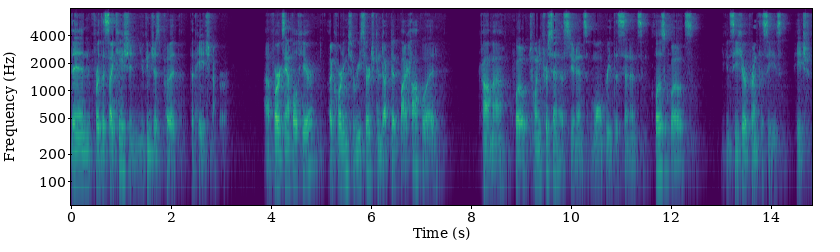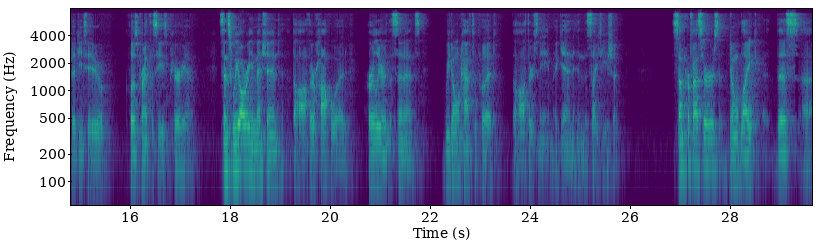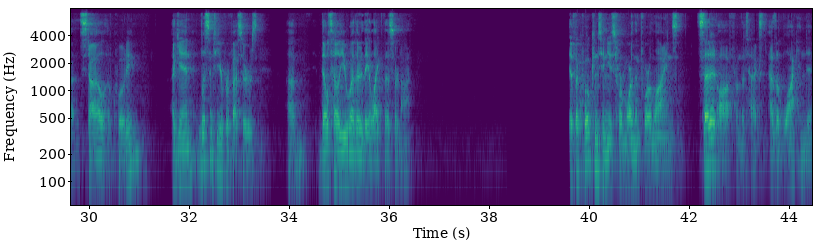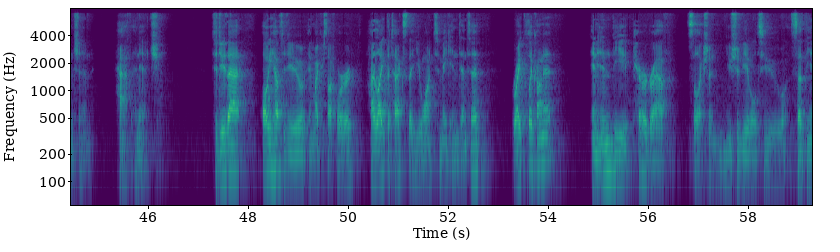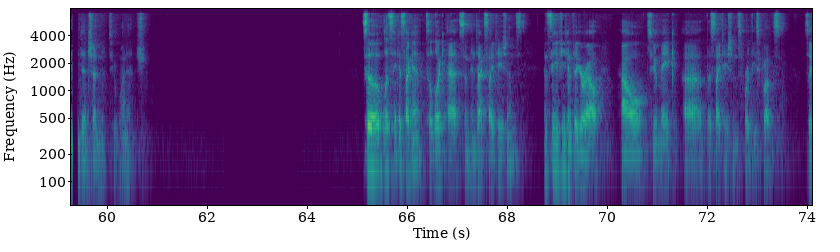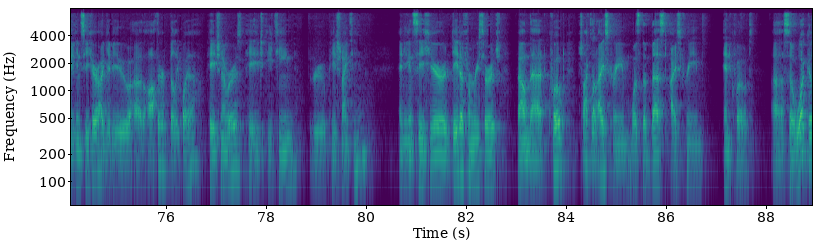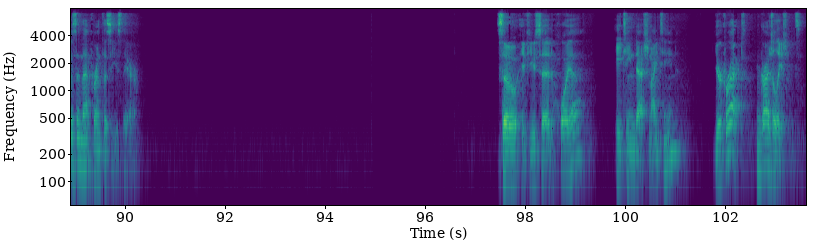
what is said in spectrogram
then for the citation, you can just put the page number. Uh, for example here, according to research conducted by Hopwood, comma, quote, 20% of students won't read this sentence, close quotes, You can see here parentheses, page 52, close parentheses, period. Since we already mentioned the author Hopwood earlier in the sentence, we don't have to put the author's name again in the citation. Some professors don't like this uh, style of quoting. Again, listen to your professors. Um, they'll tell you whether they like this or not. If a quote continues for more than four lines, set it off from the text as a block indentation half an inch. To do that, all you have to do in Microsoft Word, highlight the text that you want to make indented, right click on it, and in the paragraph selection, you should be able to set the indentation to one inch. So let's take a second to look at some in-text citations and see if you can figure out how to make uh, the citations for these quotes. So you can see here, I give you uh, the author, Billy Hoya, page numbers, page 18 through page 19. And you can see here, data from research found that, quote, chocolate ice cream was the best ice cream, end quote. Uh, so what goes in that parentheses there? So if you said Hoya 18-19, you're correct. Congratulations.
